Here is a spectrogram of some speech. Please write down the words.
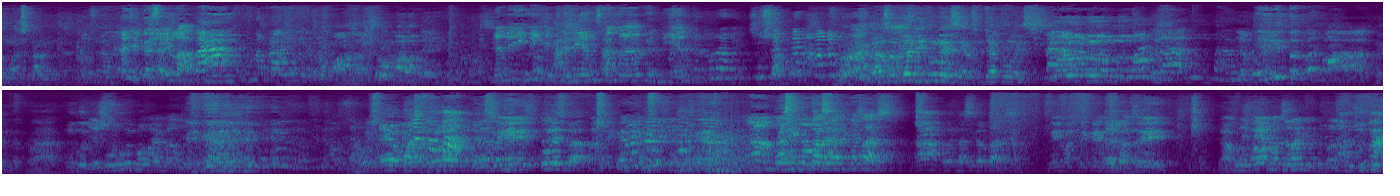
Cuma sekali. Ah, juga sekali lah, Pak. Kali. Ya? Lah. Nanti ini jadi yang sama gantian kan susah. Enggak sudah ditulis, yang sudah tulis. Yang tepat dan tepat. Ya Enggak disuruh pokoknya emang. Ayo Mas tulis. Tulis, Mbak. Pastikan sini. Kasih kertas, kasih kertas. Ah, boleh kasih kertas. Mas Pak.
